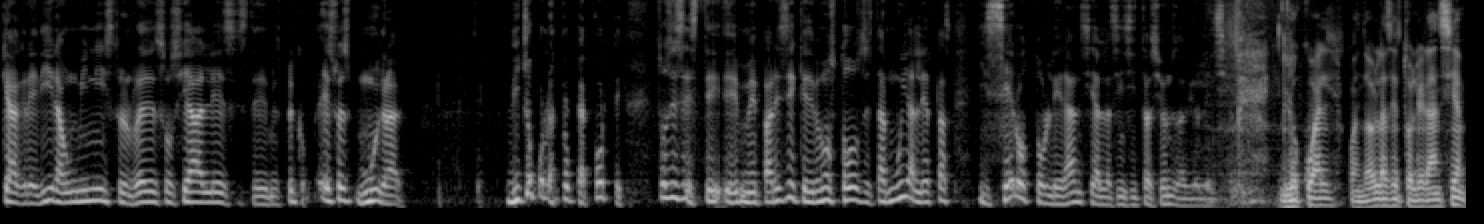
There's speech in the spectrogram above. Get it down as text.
que agredir a un ministro en redes sociales, este, me explico, eso es muy grave. Dicho por la propia Corte. Entonces, este, eh, me parece que debemos todos estar muy alertas y cero tolerancia a las incitaciones a violencia. Lo cual, cuando hablas de tolerancia,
